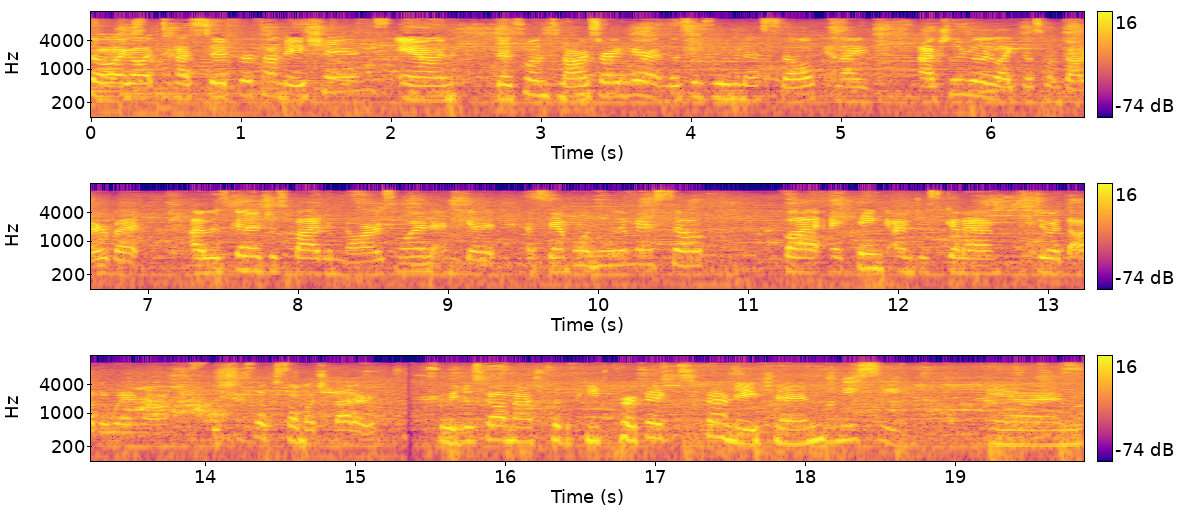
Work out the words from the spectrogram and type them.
So I got tested for foundations and this one's NARS right here and this is Luminous Silk and I actually really like this one better but I was gonna just buy the NARS one and get a sample of the Luminous Silk but I think I'm just gonna do it the other way around. This just looks so much better. So we just got matched for the Peach Perfect foundation Let me see. and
